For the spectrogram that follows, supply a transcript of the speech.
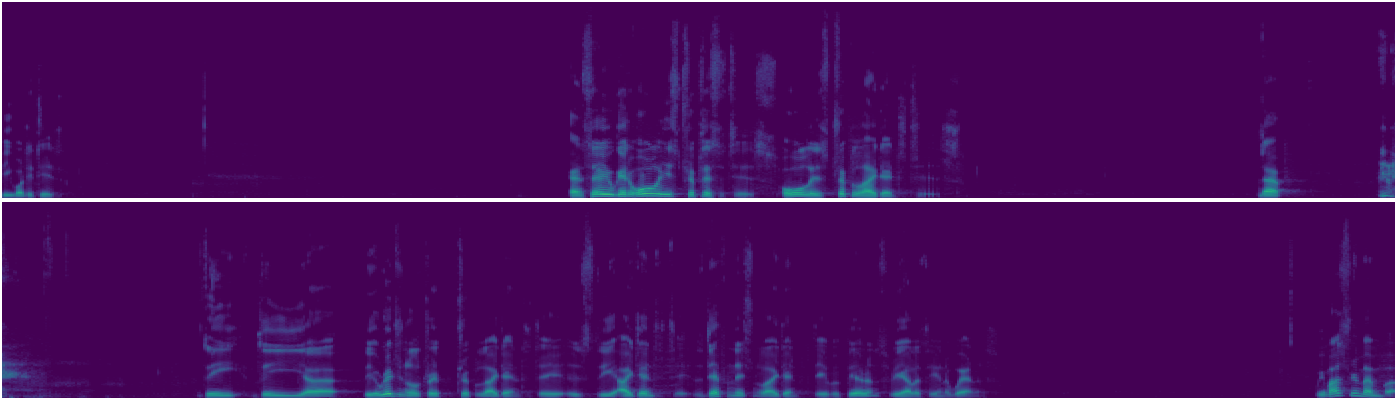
be what it is. And so you get all these triplicities, all these triple identities. Now, the, the, uh, the original tri triple identity is the identity, the definitional identity of appearance, reality, and awareness. We must remember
